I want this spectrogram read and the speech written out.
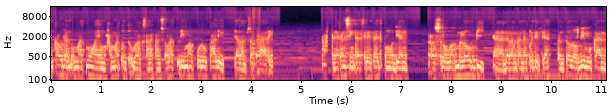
engkau dan umatmu wahai Muhammad untuk melaksanakan sholat 50 kali dalam sehari. Nah, akhirnya kan singkat cerita itu kemudian Rasulullah melobi ya, dalam tanda kutip ya. Tentu lobi bukan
